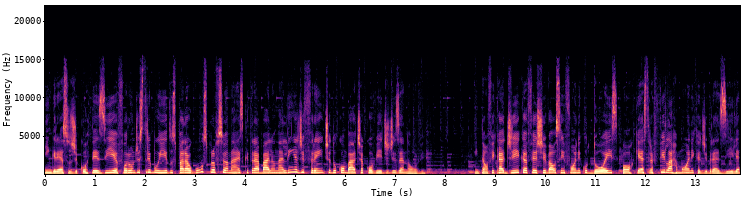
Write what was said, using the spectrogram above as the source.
Ingressos de cortesia foram distribuídos para alguns profissionais que trabalham na linha de frente do combate à Covid-19. Então fica a dica: Festival Sinfônico 2, a Orquestra Filarmônica de Brasília,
